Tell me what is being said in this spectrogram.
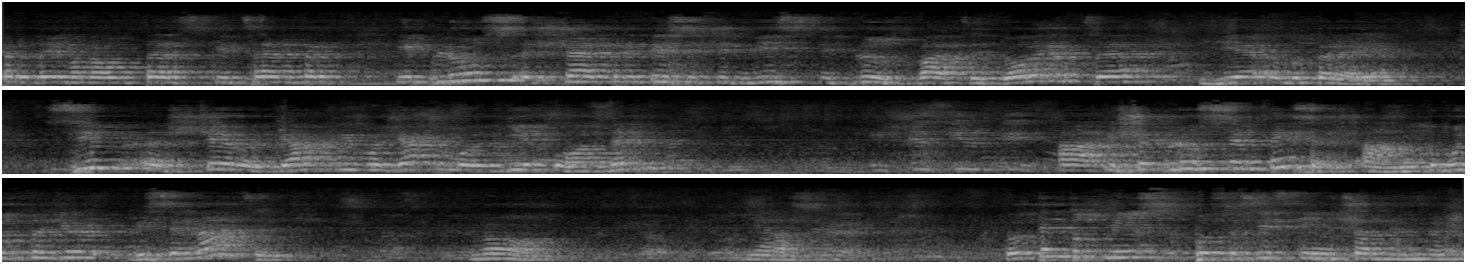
передаємо на волонтерський центр. І плюс ще 3200 плюс 20 доларів це є лотерея. Всім е, щиро дякуємо, дякуємо одні одним. І ще 7 тисяч. А, і ще плюс 7 тисяч? А, ну то буде тоді 18? Ну, ясно. Ну ти тут мені по сусідськи нічого не не-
